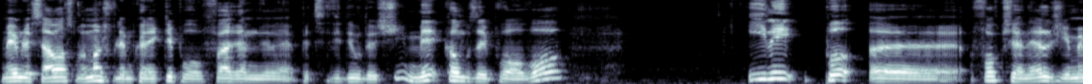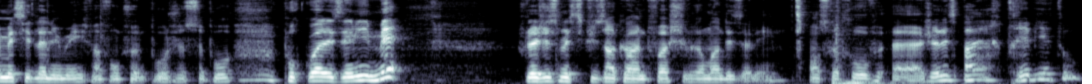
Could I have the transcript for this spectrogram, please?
Même le serveur en ce moment, je voulais me connecter pour faire une euh, petite vidéo dessus. Mais comme vous allez pouvoir voir, il est pas euh, fonctionnel. J'ai même essayé de l'allumer, ça ne fonctionne pas. Je sais pas pourquoi, les amis. Mais je voulais juste m'excuser encore une fois. Je suis vraiment désolé. On se retrouve, je l'espère, très bientôt.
